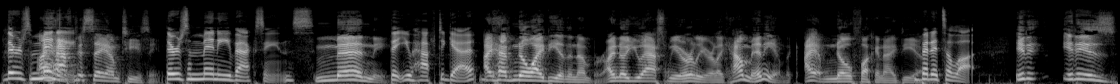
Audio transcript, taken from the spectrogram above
There's I many. have to say I'm teasing. There's many vaccines Many. that you have to get, I have no idea the number. I know you asked me earlier, like how many? I'm like, I have no fucking idea. but it's a lot. it it is.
